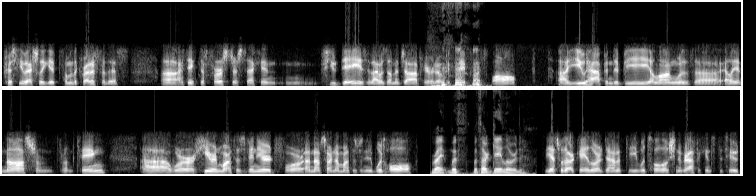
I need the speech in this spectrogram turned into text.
Chris, you actually get some of the credit for this. Uh, I think the first or second few days that I was on the job here at Open Cape last fall, uh, you happened to be along with uh, Elliot Noss from from Ting. Uh, we're here in Martha's Vineyard for. Uh, no, I'm sorry, not Martha's Vineyard. Wood Hole. Right, with with Art Gaylord. Yes, with Art Gaylord down at the Woods Hole Oceanographic Institute.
